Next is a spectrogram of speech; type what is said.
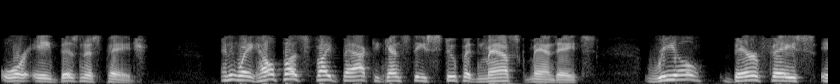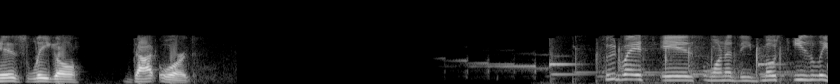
or a business page. Anyway, help us fight back against these stupid mask mandates. RealBarefaceIsLegal.org. Food waste is one of the most easily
